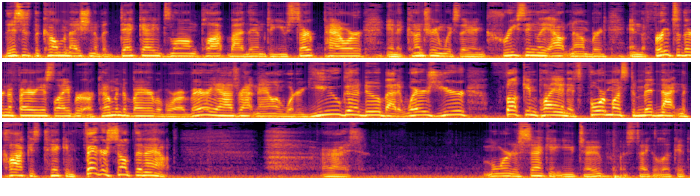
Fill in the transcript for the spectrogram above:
This is the culmination of a decades-long plot by them to usurp power in a country in which they're increasingly outnumbered, and the fruits of their nefarious labor are coming to bear before our very eyes right now. And what are you going to do about it? Where's your fucking plan? It's four months to midnight and the clock is ticking. Figure something out. All right. More in a second, YouTube. Let's take a look at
